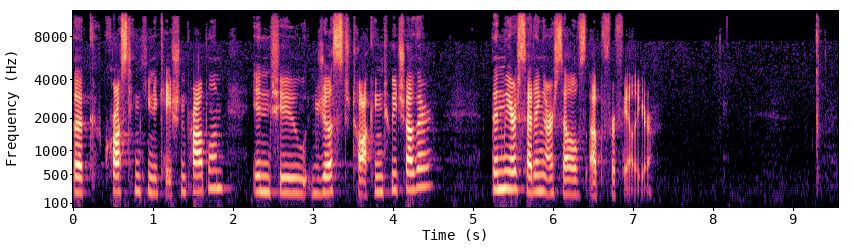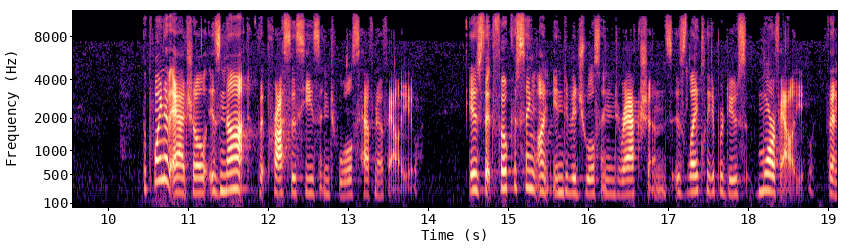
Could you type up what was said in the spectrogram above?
the cross-team communication problem into just talking to each other, then we are setting ourselves up for failure. The point of Agile is not that processes and tools have no value is that focusing on individuals and interactions is likely to produce more value than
